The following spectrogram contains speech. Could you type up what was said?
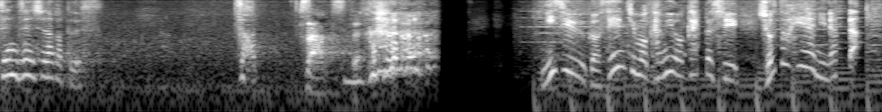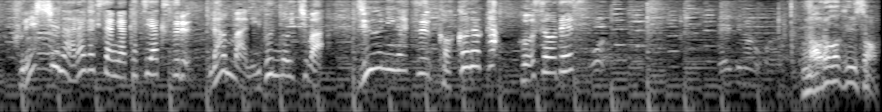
全然しなかったです。ザッ。ザッつって。25センチも髪をカットしショートヘアになったフレッシュな新垣さんが活躍する「ランマ2分の1」は12月9日放送です奈良垣さん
